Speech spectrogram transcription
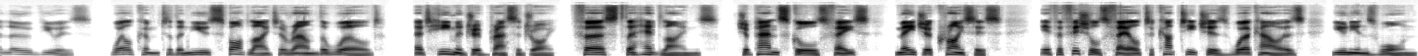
Hello viewers. Welcome to the news spotlight around the world. At Himadriprasadroy. First, the headlines. Japan schools face major crisis if officials fail to cut teachers' work hours, unions warn.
